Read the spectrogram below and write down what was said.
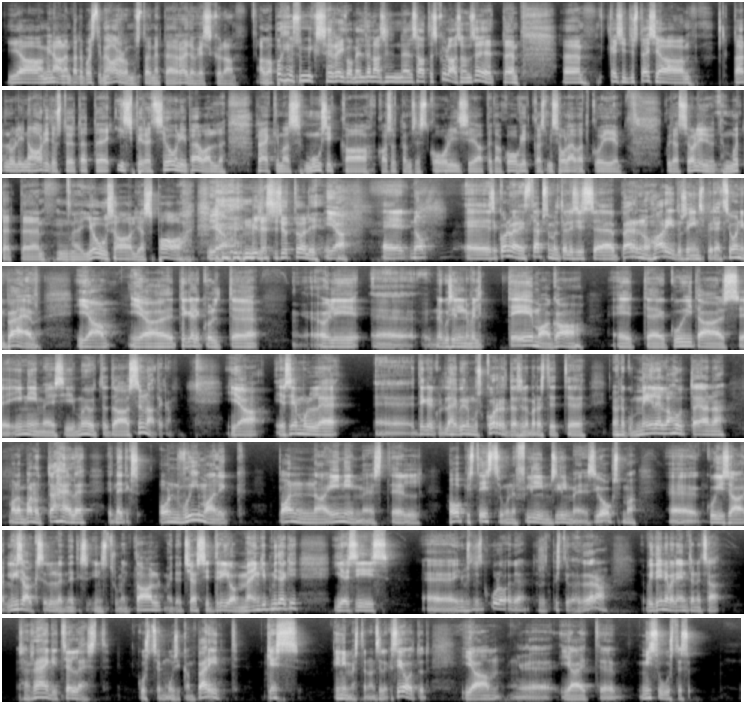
ja mina olen Pärnu Postimehe arvamustoimetaja Raido Keskküla. aga põhjus, miks Reigo meil täna siin saates külas on see, et äh, käisid just äsja Pärnu linna haridustöötajate inspiratsioonipäeval rääkimas muusika kasutamisest koolis ja pedagoogikas, mis olevat kui kuidas see oli nüüd, mõtete mm, jõusaal ja spa millest siis juttu oli? ja, e, no e, see konverents täpsemalt oli siis e, Pärnu hariduse inspiratsioonipäev ja, ja tegelikult oli nagu selline veel teema ka, et kuidas inimesi mõjutada sõnadega. ja, ja see mulle tegelikult läheb hirmus korda, sellepärast et noh, nagu meelelahutajana ma olen pannud tähele, et näiteks on võimalik panna inimestel hoopis teistsugune film silme ees jooksma. Eh, kui sa lisaks sellele, et näiteks instrumentaal, ma ei tea, džässitrio mängib midagi ja siis eh, inimesed lihtsalt kuulavad ja tõusevad püsti, lähevad ära. või teine variant on, et sa, sa räägid sellest, kust see muusika on pärit, kes inimestena on sellega seotud ja, ja et missugustes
